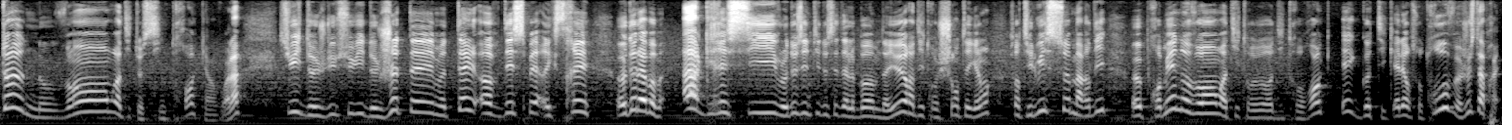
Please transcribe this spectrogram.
2 novembre, un titre synth rock, hein, voilà. Suivi de, suivi de Je t'aime, Tale of Despair, extrait euh, de l'album Aggressive, le deuxième titre de cet album d'ailleurs, un titre chanté également, sorti lui ce mardi euh, 1er novembre, un titre, titre rock et gothique. Allez, on se retrouve juste après.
